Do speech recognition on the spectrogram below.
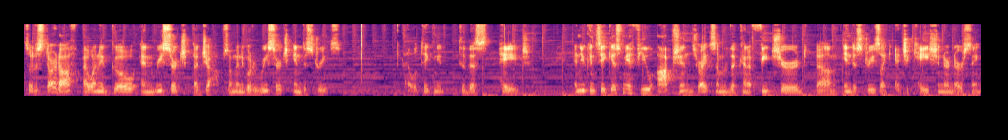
So to start off, I want to go and research a job. So I'm going to go to Research Industries. That will take me to this page. And you can see it gives me a few options, right? Some of the kind of featured um, industries like education or nursing.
